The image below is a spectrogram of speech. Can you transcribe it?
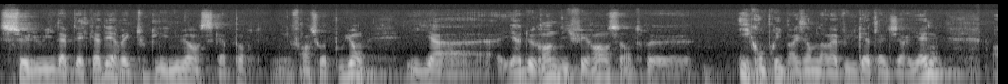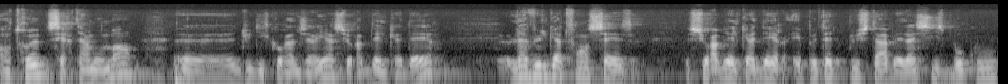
celui d'Abdelkader, avec toutes les nuances qu'apporte François Pouillon. Il y, a, il y a de grandes différences entre, y compris par exemple dans la vulgate algérienne, entre certains moments euh, du discours algérien sur Abdelkader. La vulgate française sur Abdelkader est peut-être plus stable, elle insiste beaucoup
